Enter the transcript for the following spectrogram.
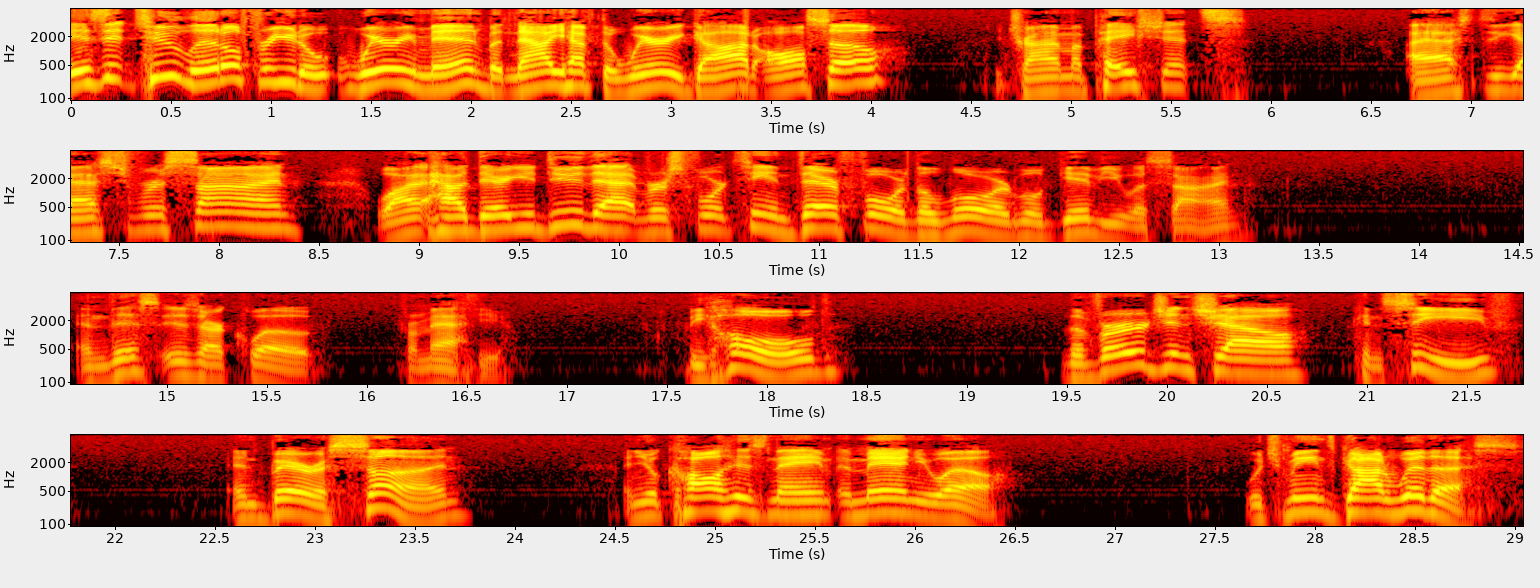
Is it too little for you to weary men, but now you have to weary God also? You're trying my patience. I asked you asked for a sign. Why, how dare you do that? Verse 14, therefore the Lord will give you a sign. And this is our quote from Matthew Behold, the virgin shall conceive and bear a son, and you'll call his name Emmanuel, which means God with us.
